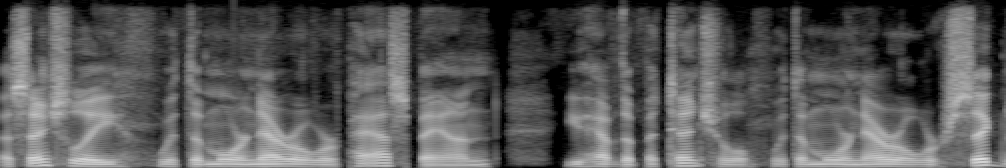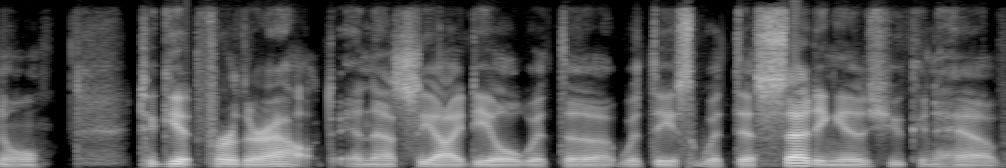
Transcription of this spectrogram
Essentially, with the more narrower passband, you have the potential with a more narrower signal to get further out and that's the ideal with the with these with this setting is you can have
